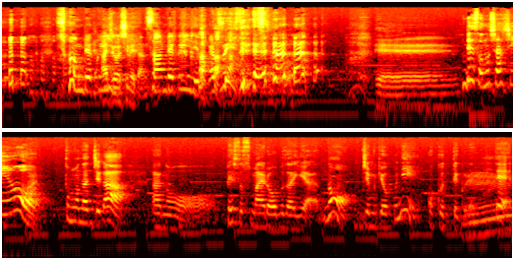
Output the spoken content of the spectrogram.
300いい。ね味を占めたんです300いいねとかついて。へでその写真をはい。友達が、あのベストスマイル・オブ・ザ・イヤーの事務局に送ってくれて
